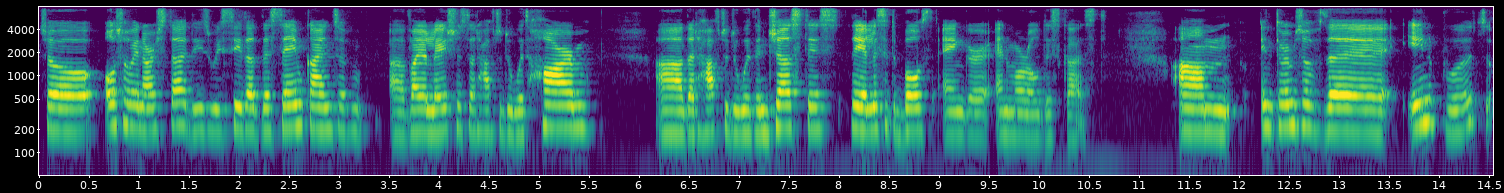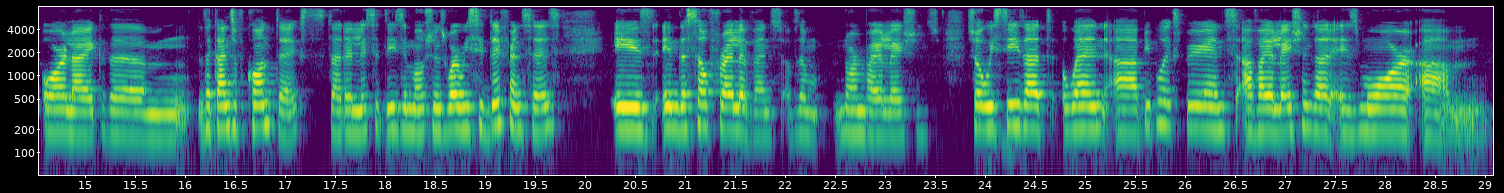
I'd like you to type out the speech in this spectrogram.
So also in our studies, we see that the same kinds of uh, violations that have to do with harm, uh, that have to do with injustice, they elicit both anger and moral disgust. Um, in terms of the input or like the um, the kinds of contexts that elicit these emotions, where we see differences is in the self-relevance of the norm violations. So we see that when uh, people experience a violation that is more um,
